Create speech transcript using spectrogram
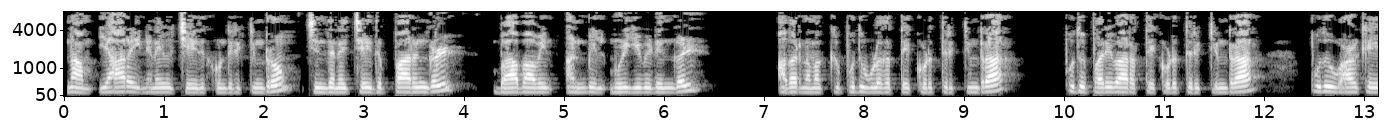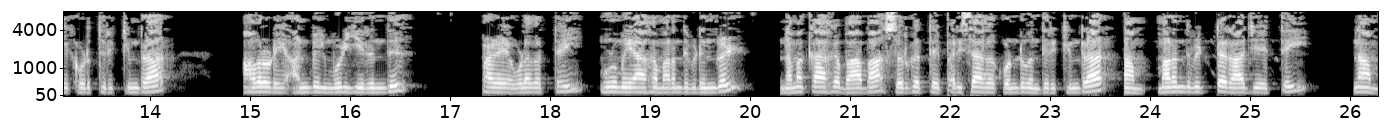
நாம் யாரை நினைவு செய்து கொண்டிருக்கின்றோம்? சிந்தனை செய்து பாருங்கள். பாபாவின் அன்பில் மூழ்கிவிடுங்கள். அவர் நமக்கு புது உலகத்தை கொடுத்திருக்கின்றார். புது பரிவாரத்தை கொடுத்திருக்கின்றார் புது வாழ்க்கையை கொடுத்திருக்கின்றார். அவருடைய அன்பில் மூழ்கியிருந்து பழைய உலகத்தை முழுமையாக மறந்துவிடுங்கள். நமக்காக பாபா சொர்க்கத்தை பரிசாக கொண்டு வந்திருக்கின்றார். நாம் மறந்துவிட்ட ராஜ்யத்தை நாம்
